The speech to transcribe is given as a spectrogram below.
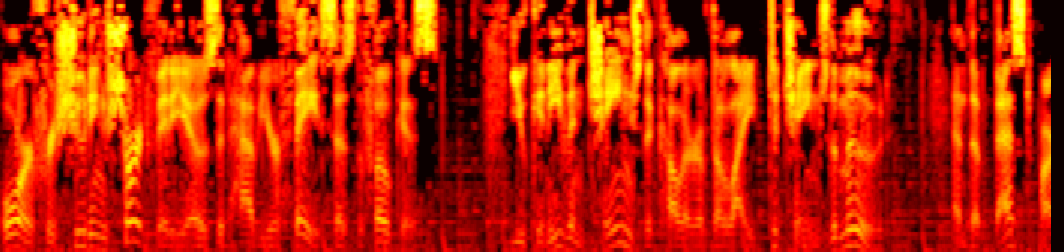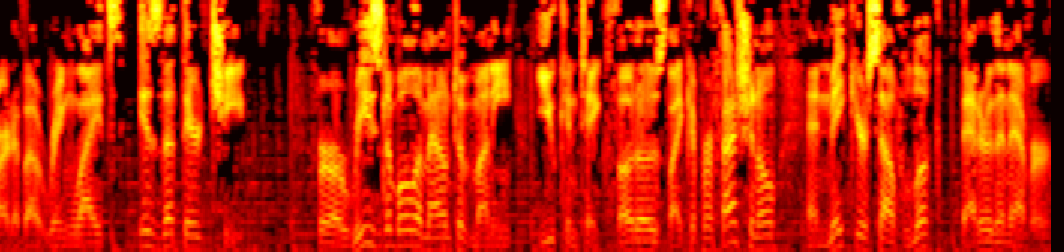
or for shooting short videos that have your face as the focus. You can even change the color of the light to change the mood. And the best part about ring lights is that they're cheap. For a reasonable amount of money, you can take photos like a professional and make yourself look better than ever.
